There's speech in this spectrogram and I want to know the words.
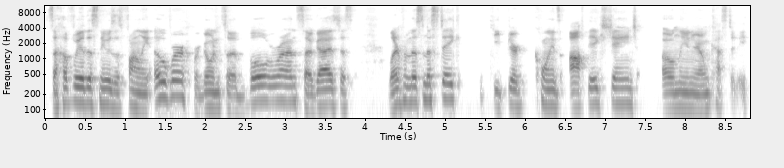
So hopefully, this news is finally over. We're going to a bull run. So guys, just learn from this mistake. Keep your coins off the exchange only in your own custody.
